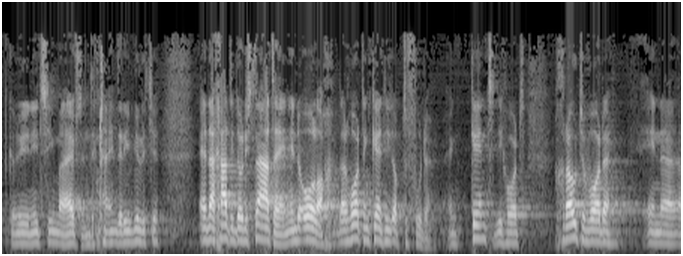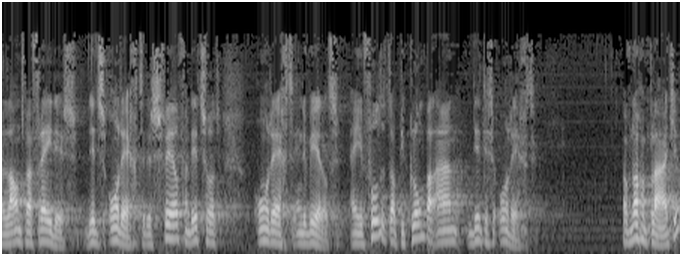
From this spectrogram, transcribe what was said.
Dat kunnen jullie niet zien, maar hij heeft een klein driewieletje. En daar gaat hij door die straten heen, in de oorlog. Daar hoort een kind niet op te voeden. Een kind die hoort groot te worden in eh, een land waar vrede is. Dit is onrecht. Er is veel van dit soort onrecht in de wereld. En je voelt het op je klomp al aan, dit is onrecht. Of nog een plaatje.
